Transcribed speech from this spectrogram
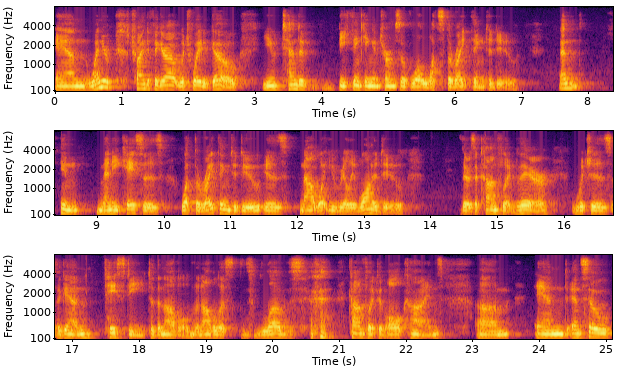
And when you're trying to figure out which way to go, you tend to be thinking in terms of, well, what's the right thing to do? And in many cases, what the right thing to do is not what you really want to do. There's a conflict there, which is, again, tasty to the novel. The novelist loves conflict of all kinds. Um, and, and so,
